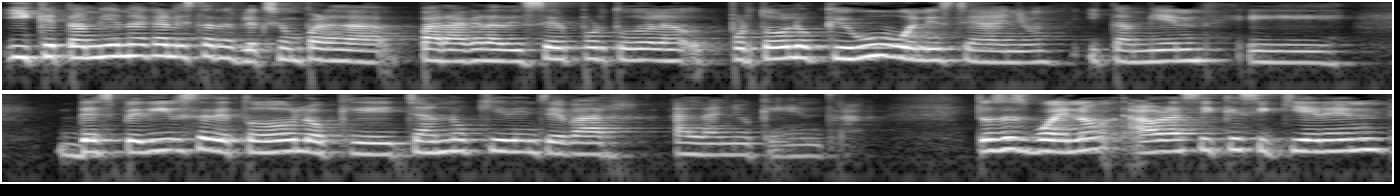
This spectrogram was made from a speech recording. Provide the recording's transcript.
y que también hagan esta reflexión para, para agradecer por todo, por todo lo que hubo en este año y también eh, despedirse de todo lo que ya no quieren llevar al año que entra. Entonces, bueno, ahora sí que si quieren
